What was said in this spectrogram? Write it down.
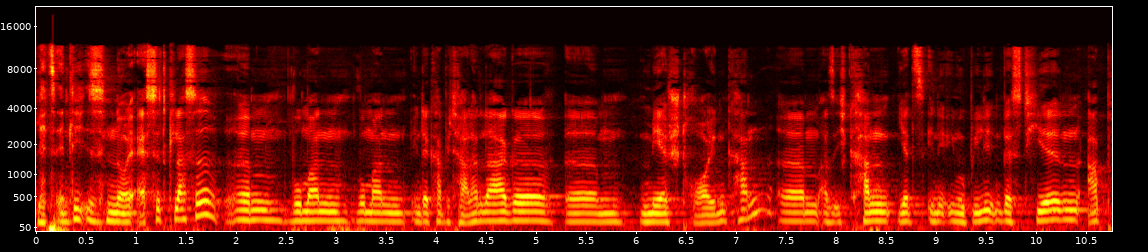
Letztendlich ist es eine neue Assetklasse, ähm, wo, man, wo man in der Kapitalanlage ähm, mehr streuen kann. Ähm, also ich kann jetzt in eine Immobilie investieren ab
